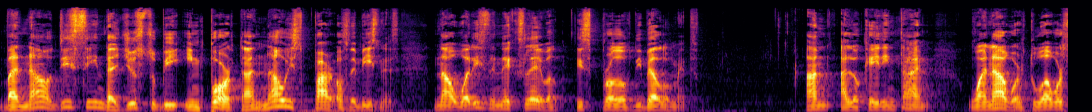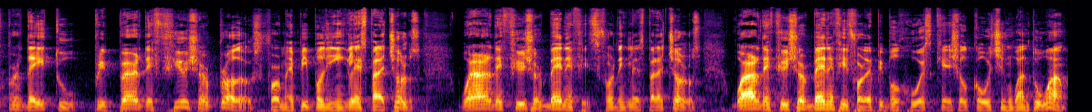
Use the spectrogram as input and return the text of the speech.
But now this thing that used to be important now is part of the business. Now what is the next level? Is product development. I'm allocating time, one hour, two hours per day to prepare the future products for my people in Inglés para Cholos. What are the future benefits for the Inglés para Cholos? What are the future benefits for the people who schedule coaching one to one?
